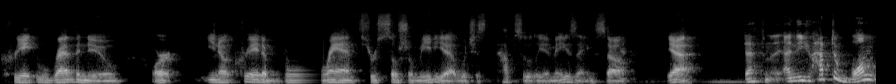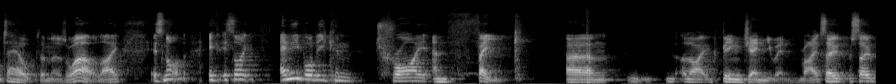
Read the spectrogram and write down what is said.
create revenue or you know create a brand through social media, which is absolutely amazing. So yeah definitely. And you have to want to help them as well. Like it's not it's like anybody can try and fake um like being genuine right? So so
